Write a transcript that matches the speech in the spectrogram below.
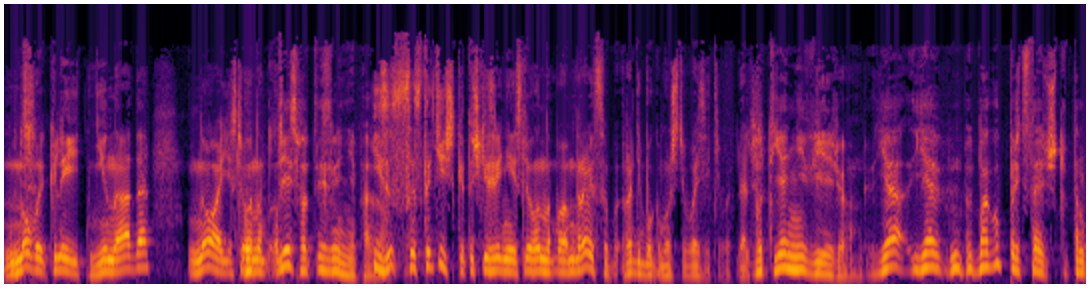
Новый клеить не надо. Ну, а если вот он... Здесь вот, извини, пожалуйста. И с эстетической точки зрения, если он вам нравится, ради бога, можете возить его дальше. Вот я не верю. Я, я могу представить, что там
